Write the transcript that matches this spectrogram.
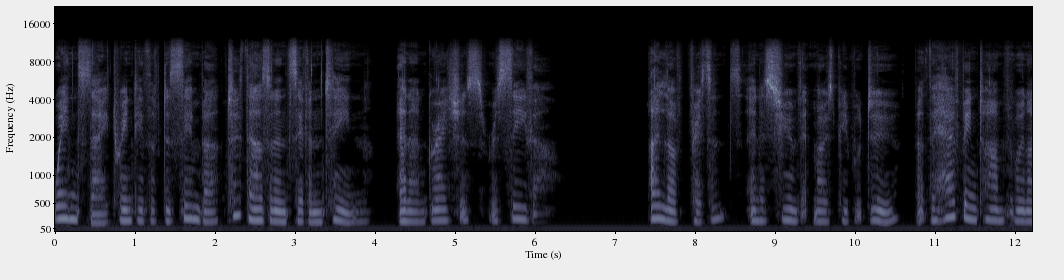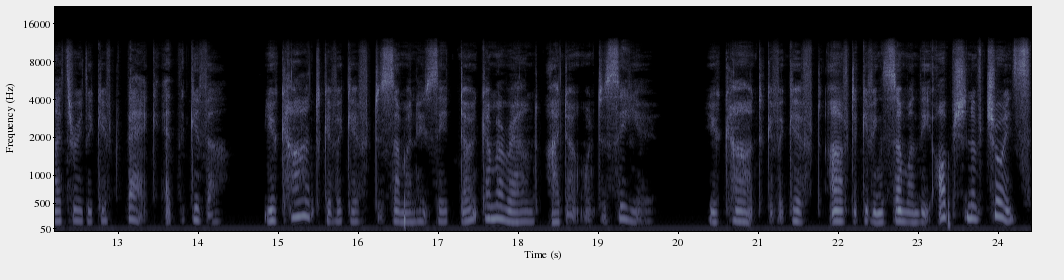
Wednesday, 20th of December 2017. An ungracious receiver. I love presents and assume that most people do, but there have been times when I threw the gift back at the giver. You can't give a gift to someone who said, Don't come around, I don't want to see you. You can't give a gift after giving someone the option of choice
